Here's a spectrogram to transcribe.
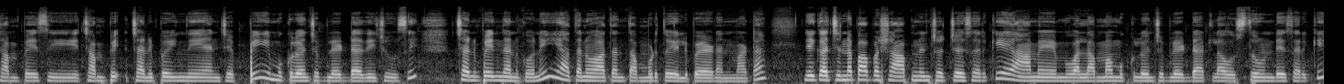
చంపేసి చంపి చనిపోయింది అని చెప్పి ముక్కులోంచి బ్లడ్ అది చూసి చనిపోయింది అనుకొని అతను అతని తమ్ముడితో వెళ్ళిపోయాడనమాట. ఇక చిన్న పాప షాప్ నుంచి వచ్చేసరికి ఆమె వాళ్ళ అమ్మ ముక్కులోంచి బ్లడ్ అట్లా వస్తూ ఉండేసరికి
